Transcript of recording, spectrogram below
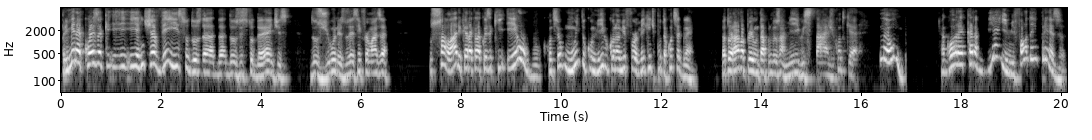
Primeira coisa que e, e a gente já vê isso dos, da, da, dos estudantes, dos júniores, dos recém-formados, é, o salário que era aquela coisa que eu aconteceu muito comigo quando eu me formei, que a gente puta, quanto você ganha? Eu adorava perguntar para meus amigos, estágio, quanto que é? Não. Agora é, cara, e aí? Me fala da empresa.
